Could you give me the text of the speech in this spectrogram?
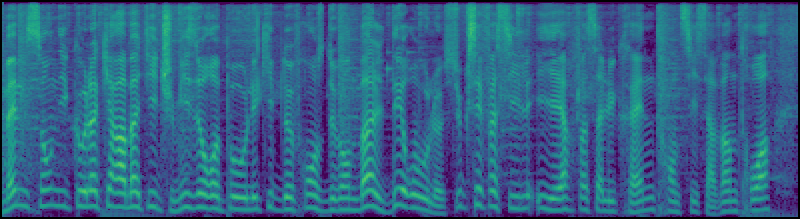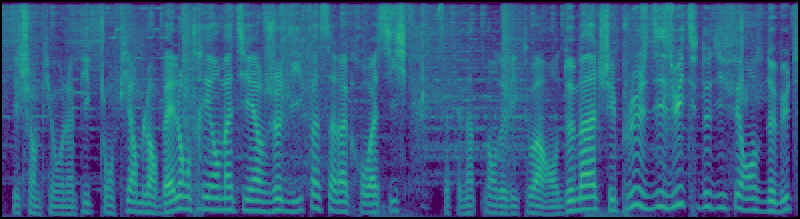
Même sans Nicolas Karabatic mis au repos, l'équipe de France de handball déroule. Succès facile hier face à l'Ukraine, 36 à 23. Les champions olympiques confirment leur belle entrée en matière jeudi face à la Croatie. Ça fait maintenant deux victoires en deux matchs et plus 18 de différence de but.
